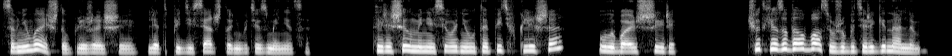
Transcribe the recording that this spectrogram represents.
Сомневаюсь, что в ближайшие лет пятьдесят что-нибудь изменится. Ты решил меня сегодня утопить в клише? Улыбаюсь шире. Чуть я задолбался уже быть оригинальным.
